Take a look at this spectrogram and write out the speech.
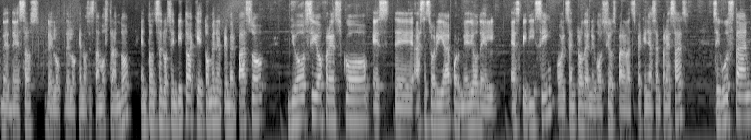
de, esos, de lo, de lo que nos está mostrando. Entonces los invito a que tomen el primer paso. Yo sí ofrezco este, asesoría por medio del, SBDC o el Centro de Negocios para las Pequeñas Empresas. Si gustan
